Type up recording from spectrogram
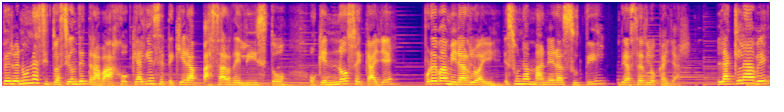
Pero en una situación de trabajo, que alguien se te quiera pasar de listo o que no se calle, prueba a mirarlo ahí. Es una manera sutil de hacerlo callar. La clave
